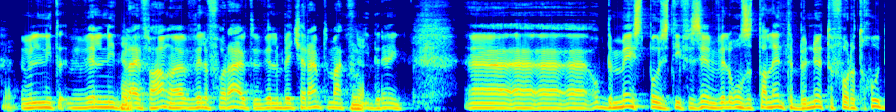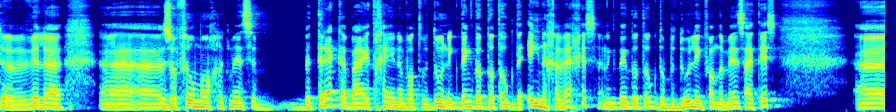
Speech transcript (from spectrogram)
ja. We willen niet, we willen niet ja. blijven hangen. We willen vooruit. We willen een beetje ruimte maken voor iedereen. Uh, uh, uh, op de meest positieve zin. We willen onze talenten benutten voor het goede. We willen zoveel mogelijk mensen betrekken bij hetgene wat we doen. Ik denk dat dat ook de enige weg is. En ik denk dat dat ook de bedoeling van de mensheid is. Uh,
